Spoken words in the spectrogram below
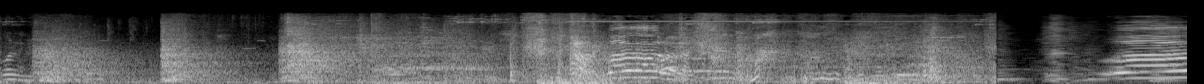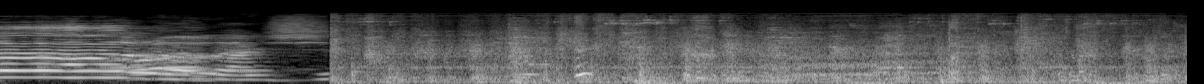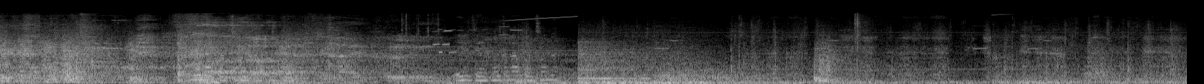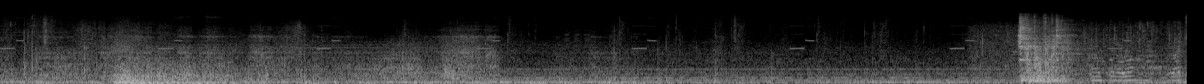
importa. O bueno, ni- Oye, te encuentras una persona. Ah,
